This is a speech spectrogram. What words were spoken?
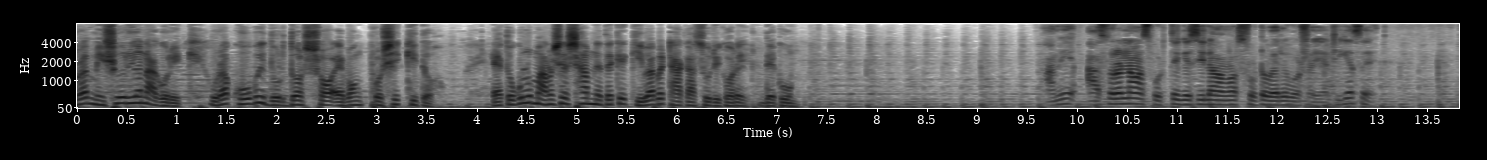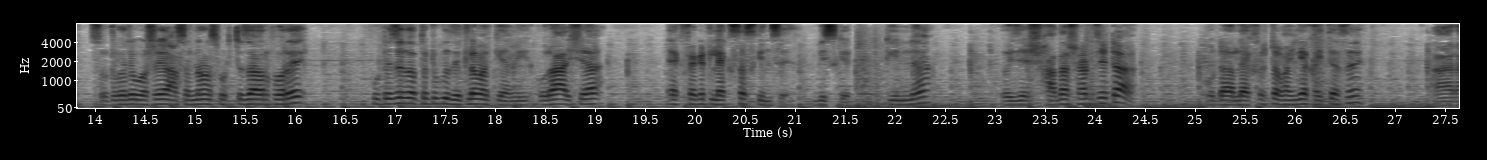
ওরা মিশরীয় নাগরিক। ওরা খুবই দুর্দর্শ এবং প্রশিক্ষিত। এতগুলো মানুষের সামনে থেকে কীভাবে টাকা চুরি করে, দেখুন। আমি আসরের নামাজ পড়তে গেছিলাম আমার ছোট ভাইরে বসাইয়া, ঠিক আছে? ছোট ভাইরে বসাইয়া আসর নামাজ পড়তে যাওয়ার পরে ফুটেজে যতটুকু দেখলাম আর কি, আমি, ওরা আইসা এক প্যাকেট লেক্সাস কিনছে, বিস্কিট। কিনা ওই যে সাদা শার্ট যেটা, ওটা লেক্সাসটা ভাঙ্গিয়া খাইতেছে, আর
